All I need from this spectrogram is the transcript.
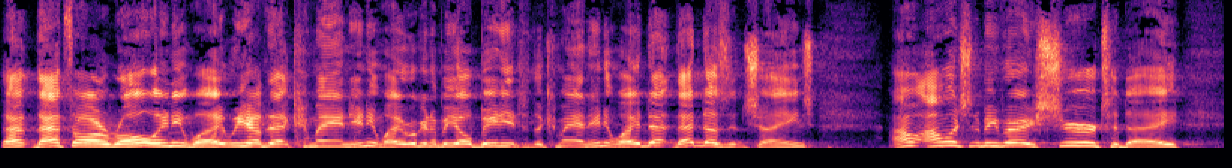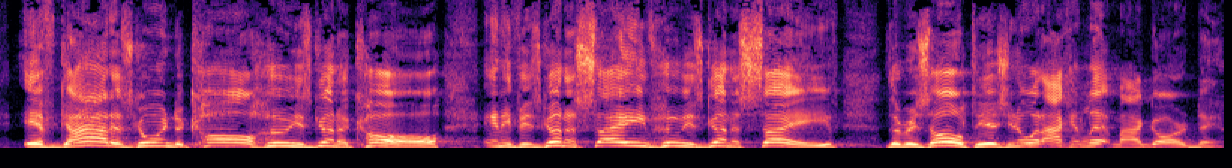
That, that's our role anyway. We have that command anyway. We're going to be obedient to the command anyway. That, that doesn't change. I, I want you to be very sure today if God is going to call who He's going to call, and if He's going to save who He's going to save, the result is, you know what, I can let my guard down.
